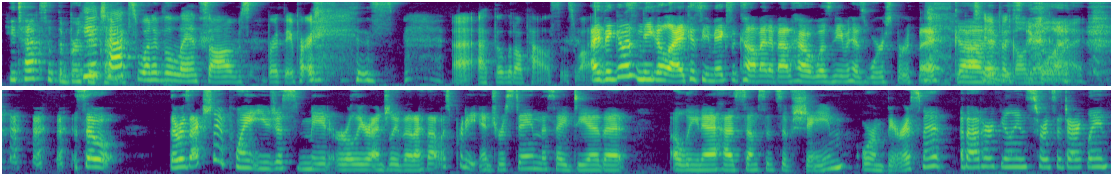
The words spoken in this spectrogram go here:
he attacks at the birthday party. He party. attacks one of the Lantsov's birthday parties uh, at the little palace as well. I think it was Nikolai because he makes a comment about how it wasn't even his worst birthday. God, Typical Nikolai. Nikolai. so there was actually a point you just made earlier, Anjali, that I thought was pretty interesting. This idea that Alina has some sense of shame or embarrassment about her feelings towards the Darkling.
